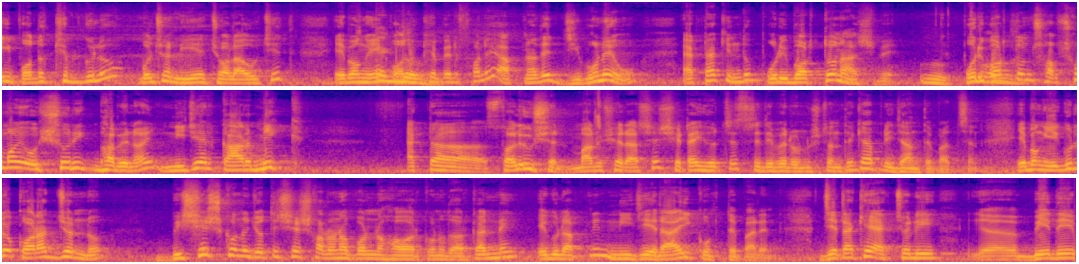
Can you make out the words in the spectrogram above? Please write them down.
এই পদক্ষেপগুলো বলছো নিয়ে চলা উচিত এবং এই পদক্ষেপের ফলে আপনাদের জীবনেও একটা কিন্তু পরিবর্তন আসবে। পরিবর্তন সবসময় ঐশ্বরিকভাবে নয় নিজের কার্মিক একটা সলিউশন মানুষের আসে সেটাই হচ্ছে শ্রীদেবের অনুষ্ঠান থেকে আপনি জানতে পাচ্ছেন। এবং এগুলো করার জন্য বিশেষ কোনো জ্যোতিষের শরণাপন্ন হওয়ার কোনো দরকার নেই। এগুলো আপনি নিজেরাই করতে পারেন। যেটাকে অ্যাকচুয়ালি বেদে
